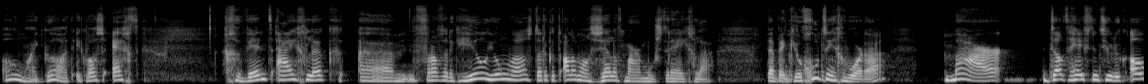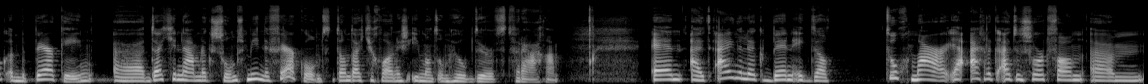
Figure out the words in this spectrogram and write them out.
Oh my god, ik was echt gewend eigenlijk, um, vanaf dat ik heel jong was, dat ik het allemaal zelf maar moest regelen. Daar ben ik heel goed in geworden. Maar dat heeft natuurlijk ook een beperking, uh, dat je namelijk soms minder ver komt dan dat je gewoon eens iemand om hulp durft vragen. En uiteindelijk ben ik dat toch maar ja, eigenlijk uit een soort van ehm,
